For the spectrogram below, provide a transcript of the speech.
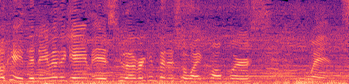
Okay, the name of the game is whoever can finish the White Claw first wins.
